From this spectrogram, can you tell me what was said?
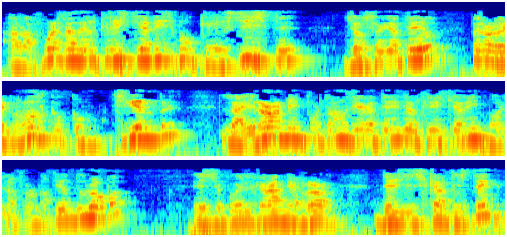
a la fuerza del cristianismo que existe, yo soy ateo, pero reconozco con, siempre la enorme importancia que ha tenido el cristianismo en la formación de Europa. Ese fue el gran error de Giscard d'Estaing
